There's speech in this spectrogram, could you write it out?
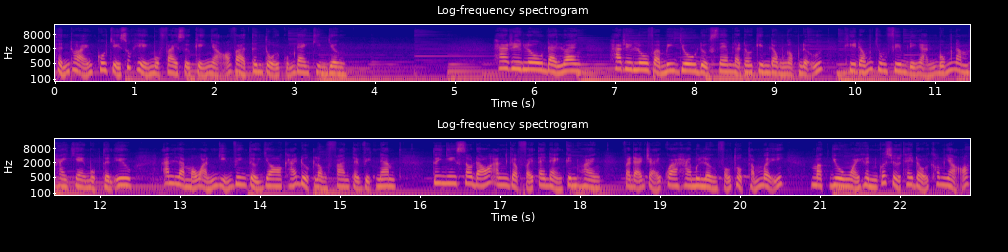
Thỉnh thoảng cô chỉ xuất hiện một vài sự kiện nhỏ và tên tuổi cũng đang chìm dần. Harry Lu, Đài Loan Harry Lu và Miyu được xem là đôi kim đồng ngọc nữ khi đóng chung phim điện ảnh 4 năm hai chàng một tình yêu. Anh là mẫu ảnh diễn viên tự do khá được lòng fan tại Việt Nam. Tuy nhiên sau đó anh gặp phải tai nạn kinh hoàng và đã trải qua 20 lần phẫu thuật thẩm mỹ. Mặc dù ngoại hình có sự thay đổi không nhỏ,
